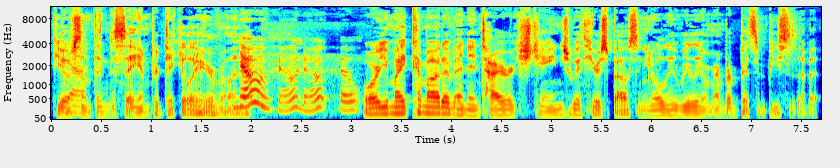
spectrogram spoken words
Do you have Yeah. something to say in particular here, Verlynda? No, no, no, no. Or you might come out of an entire exchange with your spouse and you only really remember bits and pieces of it.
